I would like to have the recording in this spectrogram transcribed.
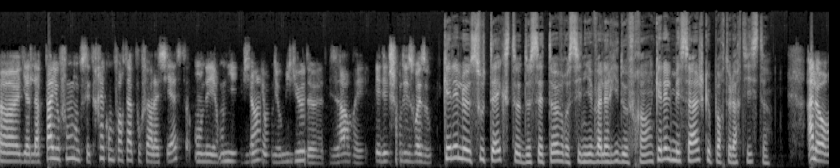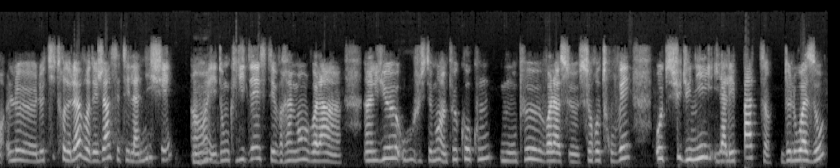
Euh, il y a de la paille au fond, donc c'est très confortable pour faire la sieste. On est, on y est bien et on est au milieu de, des arbres et, des chants des oiseaux. Quel est le sous-texte de cette œuvre signée Valérie Defrin Quel est le message que porte l'artiste? Alors, le, le, titre de l'œuvre, déjà, c'était La Nichée. Hein, mhm. Et donc l'idée, c'était vraiment voilà un, lieu où justement un peu cocon où on peut voilà se, se retrouver. Au-dessus du nid, il y a les pattes de l'oiseau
